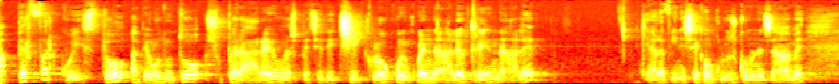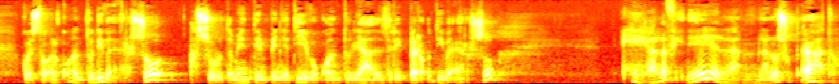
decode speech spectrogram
ma per far questo abbiamo dovuto superare una specie di ciclo quinquennale o triennale che alla fine si è concluso con un esame, questo alquanto diverso, assolutamente impegnativo quanto gli altri, però diverso, e alla fine l'hanno superato,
